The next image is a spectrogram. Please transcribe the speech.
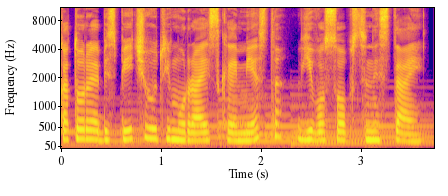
которые обеспечивают ему райское место в его собственной стае –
